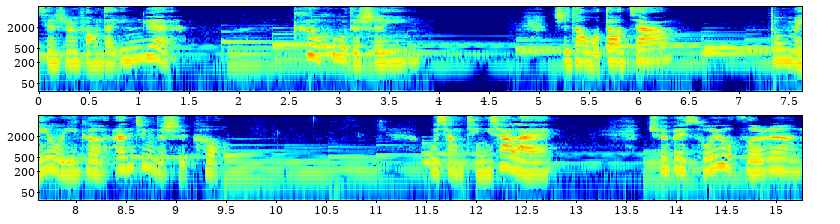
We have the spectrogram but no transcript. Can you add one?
健身房的音乐，客户的声音，直到我到家，都没有一个安静的时刻。我想停下来。却被所有责任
